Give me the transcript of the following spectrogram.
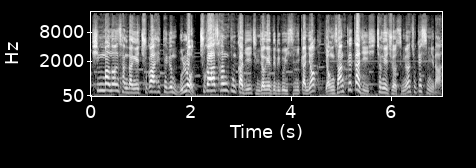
10만원 상당의 추가 혜택은 물론 추가 상품까지 증정해 드리고 있으니까요. 영상 끝까지 시청해 주셨으면 좋겠습니다.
